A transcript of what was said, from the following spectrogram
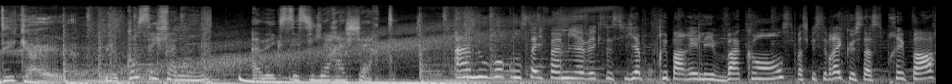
DKL. Le conseil famille avec Cécilia Rachert. Un nouveau conseil famille avec Cécilia pour préparer les vacances, parce que c'est vrai que ça se prépare.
